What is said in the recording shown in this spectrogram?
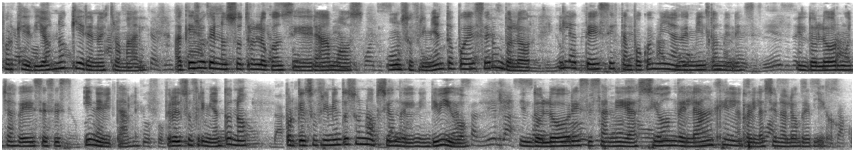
porque Dios no quiere nuestro mal. Aquello que nosotros lo consideramos un sufrimiento puede ser un dolor. Y la tesis tampoco es mía, de Milton Menezes. El dolor muchas veces es inevitable, pero el sufrimiento no, porque el sufrimiento es una opción del individuo. El dolor es esa negación del ángel en relación al hombre viejo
